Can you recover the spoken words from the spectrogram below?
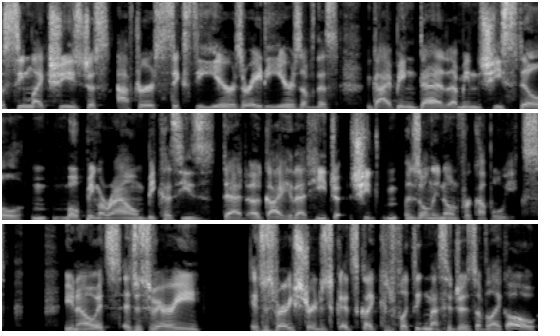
seem like she's just after 60 years or 80 years of this guy being dead i mean she's still m- moping around because he's dead a guy that he ju- she is only known for a couple weeks. You know it's it's just very it's just very strange. It's, it's like conflicting messages of like oh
